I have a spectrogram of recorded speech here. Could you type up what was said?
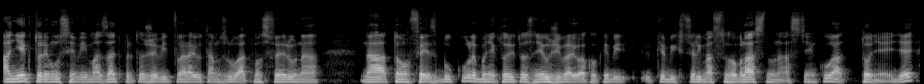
a niektoré musím vymazať, pretože vytvárajú tam zlú atmosféru na, na tom Facebooku, lebo niektorí to zneužívajú, ako keby, keby chceli mať z toho vlastnú nástenku a to nejde.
